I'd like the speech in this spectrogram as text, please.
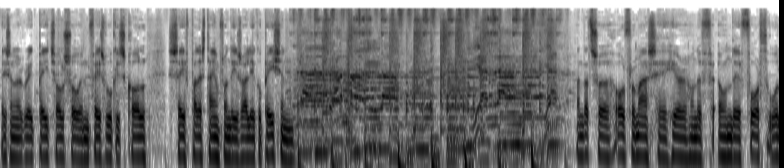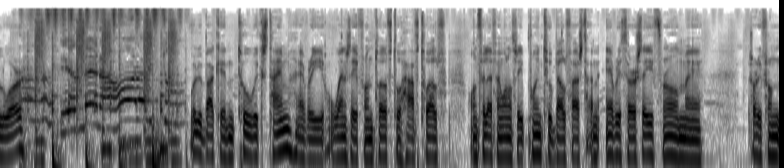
There's another great page also in Facebook. It's called Save Palestine from the Israeli Occupation. And that's uh, all from us uh, here on the on the Fourth World War. We'll be back in two weeks' time, every Wednesday from 12 to half 12 on Féile FM 103.2 Belfast, and every Thursday from, uh, sorry, from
